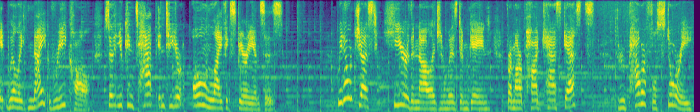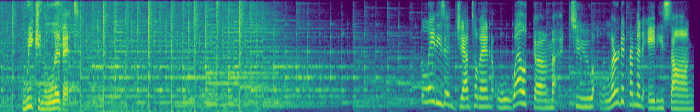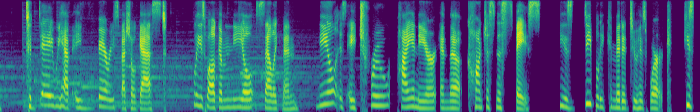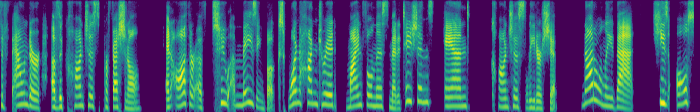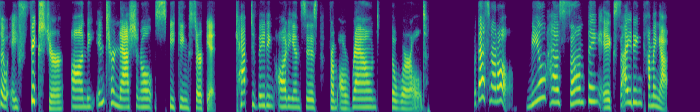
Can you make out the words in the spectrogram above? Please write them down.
It will ignite recall so that you can tap into your own life experiences. We don't just hear the knowledge and wisdom gained from our podcast guests. Through powerful story, we can live it. Ladies and gentlemen, welcome to Learn It from an 80s Song. Today we have a very special guest. Please welcome Neil Seligman. Neil is a true pioneer in the consciousness space. He is deeply committed to his work. He's the founder of The Conscious Professional and author of two amazing books 100 Mindfulness Meditations and Conscious Leadership. Not only that, He's also a fixture on the international speaking circuit, captivating audiences from around the world. But that's not all. Neil has something exciting coming up.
